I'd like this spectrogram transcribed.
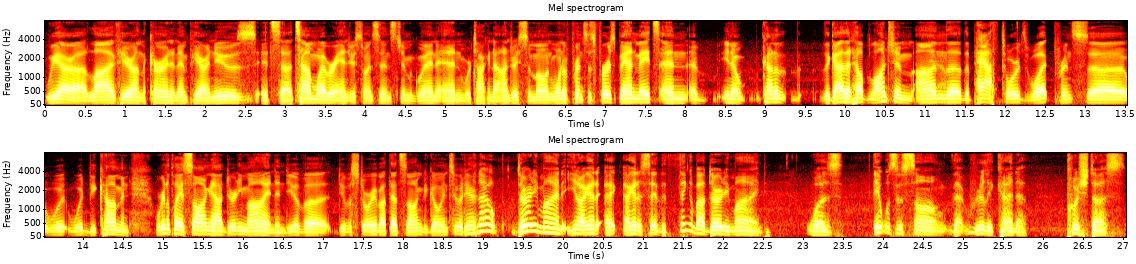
We are uh, live here on the current and NPR News. It's uh, Tom Weber, Andrew Swenson, Jim McGuinn, and we're talking to Andre Cymone, one of Prince's first bandmates, and uh, you know, kind of the guy that helped launch him on the, the path towards what Prince uh, w- would become. And we're going to play a song now, "Dirty Mind." And do you have a do you have a story about that song to go into it here? You know, "Dirty Mind." You know, I got I, I got to say the thing about "Dirty Mind" was it was a song that really kind of pushed us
